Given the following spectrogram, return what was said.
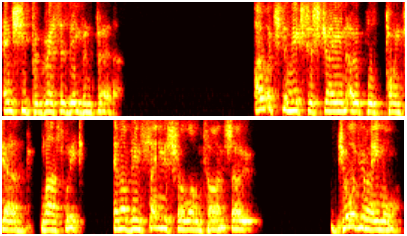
and she progresses even further. I watched the next Australian Opal point guard last week, and I've been saying this for a long time. So, Georgia Amoore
